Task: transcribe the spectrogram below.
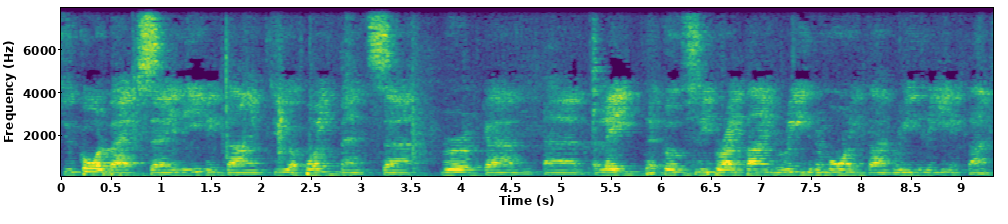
Do callbacks in the evening time. Do appointments. Work um, late. Go to sleep right time. Read in the morning time. Read in the evening time.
